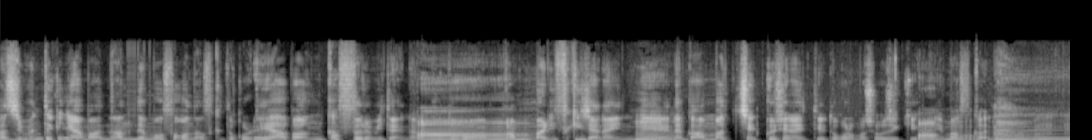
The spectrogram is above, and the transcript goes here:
自分的にはまあ何でもそうなんですけどこうレア版化するみたいなことはあんまり好きじゃないんでうん。なんかあんまチェックしないっていうところも正直ありますかね。うん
